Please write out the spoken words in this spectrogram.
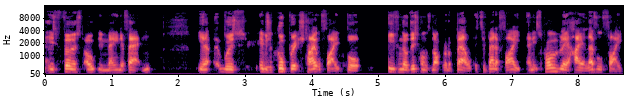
his first opening main event. You know, it was it was a good British title fight, but even though this one's not got a belt, it's a better fight, and it's probably a higher level fight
